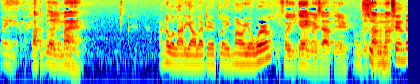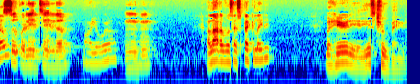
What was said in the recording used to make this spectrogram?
man, About to blow your mind. I know a lot of y'all out there played Mario World. For you gamers out there, On the we're Super talking about Nintendo? Super Nintendo. Mario World. Mm-hmm. A lot of us have speculated, but here it is. It's true, baby.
